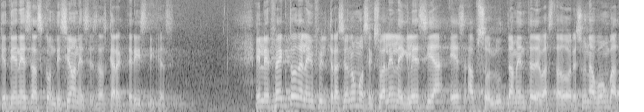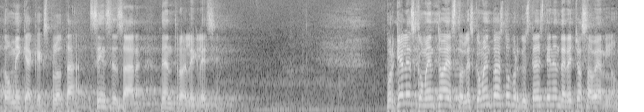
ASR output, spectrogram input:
que tiene esas condiciones, esas características. El efecto de la infiltración homosexual en la iglesia es absolutamente devastador. Es una bomba atómica que explota sin cesar dentro de la iglesia. ¿Por qué les comento esto? Les comento esto porque ustedes tienen derecho a saberlo.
